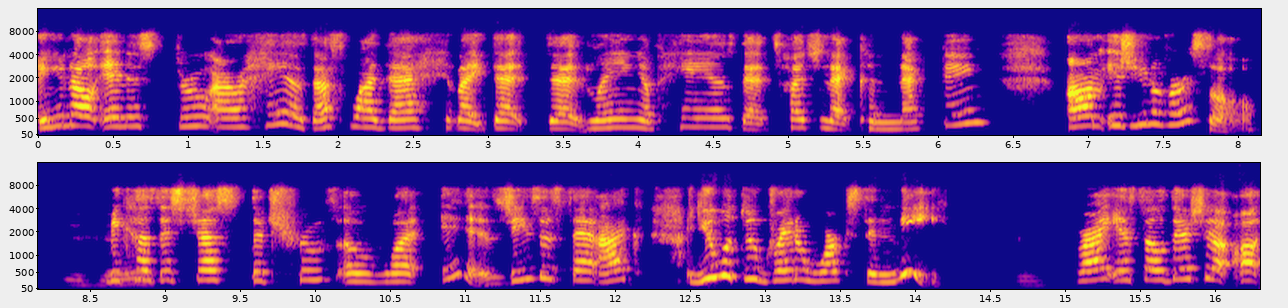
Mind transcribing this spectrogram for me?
And you know and it's through our hands. That's why that like that that laying of hands that touch and that connecting um is universal. Mm-hmm. because it's just the truth of what is. Jesus said i you will do greater works than me. Mm-hmm. right? And so there should uh,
